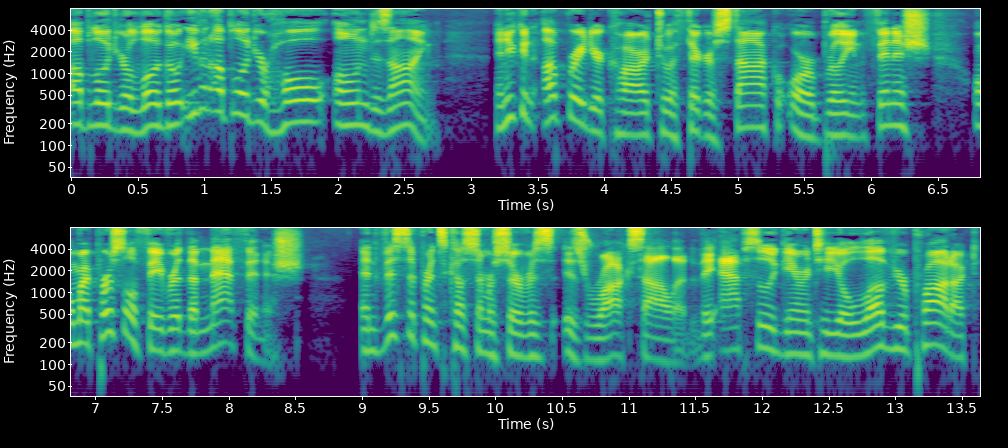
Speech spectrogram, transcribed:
upload your logo, even upload your whole own design. And you can upgrade your card to a thicker stock or a brilliant finish, or my personal favorite, the matte finish. And Vistaprint's customer service is rock solid. They absolutely guarantee you'll love your product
